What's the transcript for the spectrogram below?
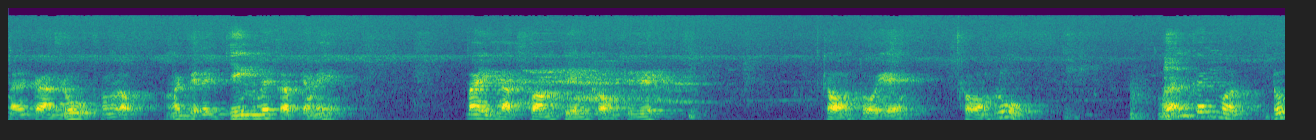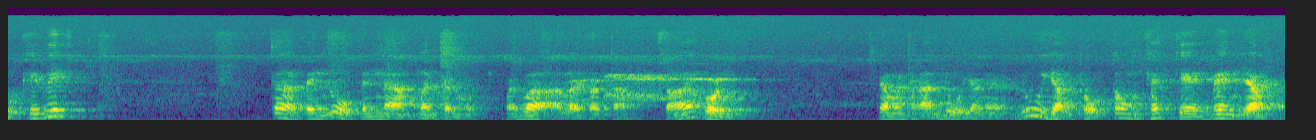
ในการรู้ของเราไม่เป็นอะไรจริงไม่กับอย่างนี้ได้หลักความจริงของชีวิตของตัวเองของลูก เหมือนกันหมดทุกชีวิต ถ้าเป็นลูกเป็นนามเหมือนกันหมดไม่ว่าอะไรก็ตามสากล กรรมฐานรู้อย่างนี้รู้อย่างถูกต้องชัดเจนแม่นยำ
